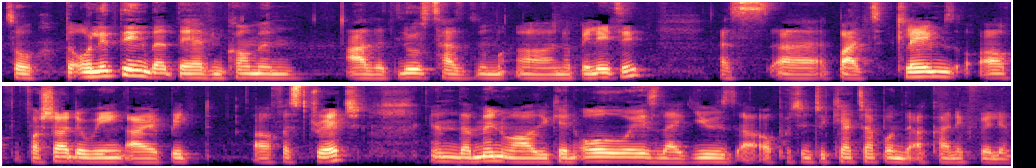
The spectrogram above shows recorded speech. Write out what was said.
so the only thing that they have in common are that Lust has uh, nobility, as uh, but claims of foreshadowing are a bit of a stretch. In the meanwhile, you can always like use an opportunity to catch up on the iconic film.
